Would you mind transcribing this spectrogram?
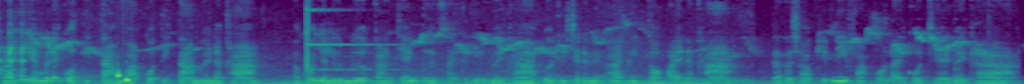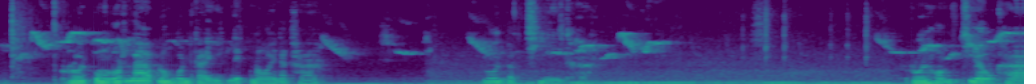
ใครที่ยังไม่ได้กดติดตามฝากกดติดตามด้วยนะคะ แล้วก็อย่าลืมเลือกการแจ้งเตือนสั่นกระดิ่งด้วยค่ะ เพื่อที่จะได้ไม่พลาดคลิปต่อไปนะคะ และถ้าชอบคลิปนี้ฝากกดไลค์กดแชร์ด้วยค่ะ โรยผงรสลาบลงบนไก่อีกเล็กน้อยนะคะ โรยผักชีค่ะ โรยหอมเจียวค่ะ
